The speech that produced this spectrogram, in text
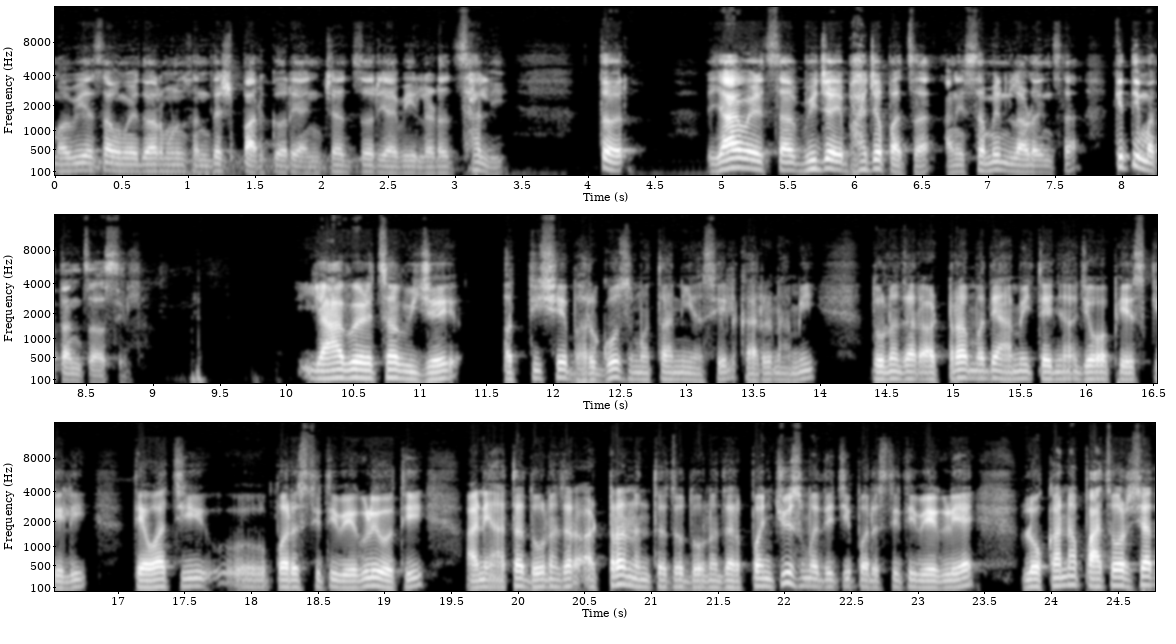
मवियाचा उमेदवार म्हणून संदेश पारकर यांच्यात जर यावेळी लढत झाली तर यावेळचा विजय भाजपाचा आणि समीर नलाडेंचा किती मतांचा असेल? यावेळचा विजय अतिशय भरघोस मतांनी असेल कारण आम्ही दोन हजार अठरामध्ये आम्ही त्यांना जेव्हा फेस केली तेव्हाची परिस्थिती वेगळी होती. आणि आता दोन हजार अठरानंतरचं दोन हजार पंचवीसमध्येची परिस्थिती वेगळी आहे. लोकांना पाच वर्षात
